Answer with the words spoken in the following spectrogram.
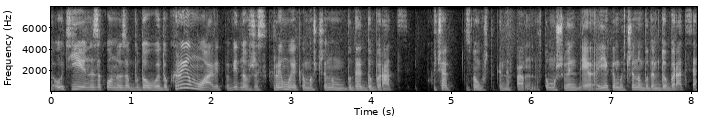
отією незаконною забудовою до Криму, а відповідно вже з Криму якимось чином буде добиратися. Хоча знову ж таки не впевнена в тому, що він якимось чином буде добиратися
